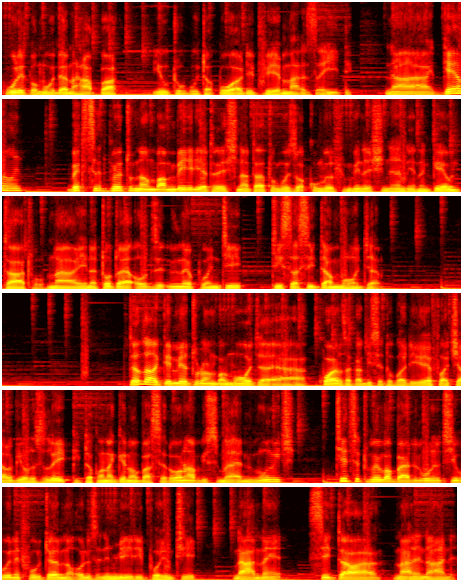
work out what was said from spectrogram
kule, pamoja na hapa YouTube, itakuwa ni vyema zaidi na game betslip yetu namba mbili ya tarehe ishirini na tatu mwezi wa kumi elfu mbili na ishirini na nne na game tatu na ina tota ya odds nne pointi tisa sita moja. Tutaanza na game yetu namba moja ya kwanza kabisa, itakuwa ni UEFA Champions League, itakuwa na game ya Barcelona vs Bayern Munich. Tips tumemba Bayern Munich win full time na odds ni mbili pointi nane sita nane nane.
